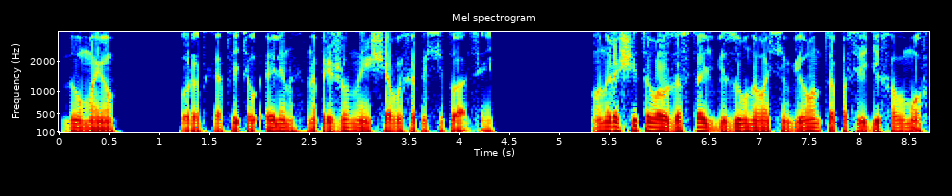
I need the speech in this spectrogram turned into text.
«Думаю», — коротко ответил Эллен, напряженно ища выход из ситуации. Он рассчитывал застать безумного симбионта посреди холмов,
